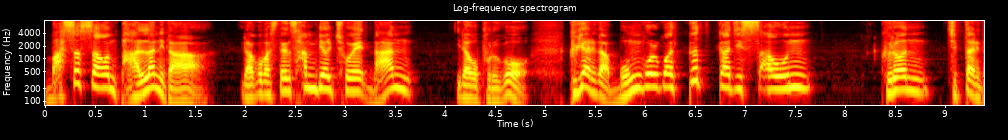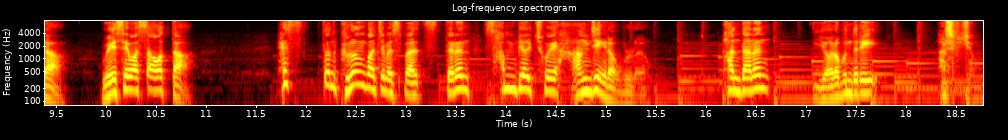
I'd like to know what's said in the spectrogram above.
맞서 싸운 반란이다. 라고 봤을 땐 삼별초의 난이라고 부르고 그게 아니다. 몽골과 끝까지 싸운 그런 집단이다. 외세와 싸웠다. 했던 그런 관점에서 봤을 때는 삼별초의 항쟁이라고 불러요. 판단은 여러분들이 하십시오.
